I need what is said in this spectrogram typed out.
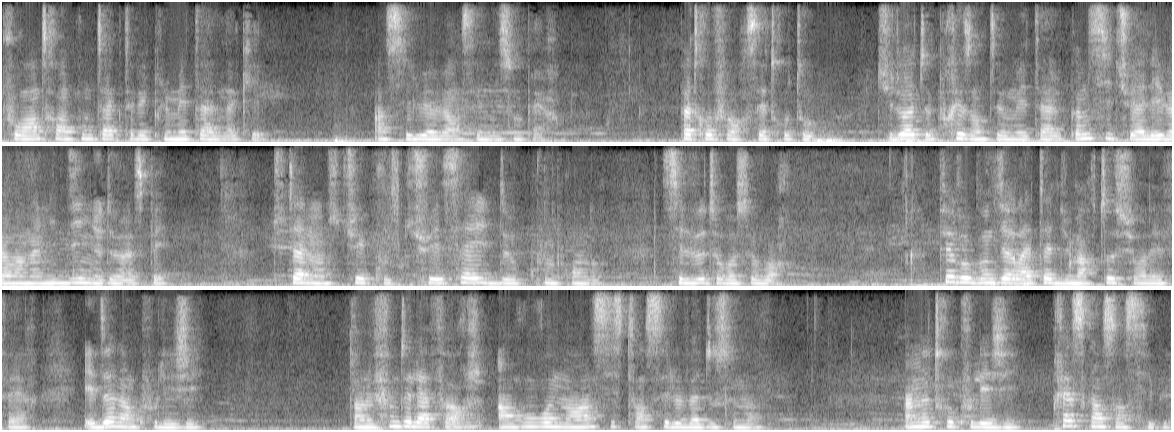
pour entrer en contact avec le métal, Naquet. Ainsi lui avait enseigné son père. Pas trop fort, c'est trop tôt. Tu dois te présenter au métal, comme si tu allais vers un ami digne de respect. Tu t'annonces, tu écoutes, tu essayes de comprendre, s'il veut te recevoir. Fais rebondir la tête du marteau sur les fers et donne un coup léger. Dans le fond de la forge, un ronronnement insistant s'éleva doucement. Un autre coup léger, presque insensible.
